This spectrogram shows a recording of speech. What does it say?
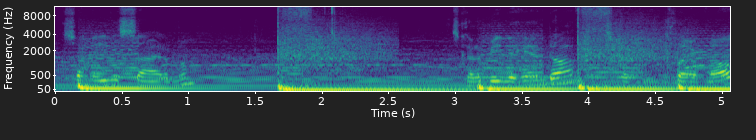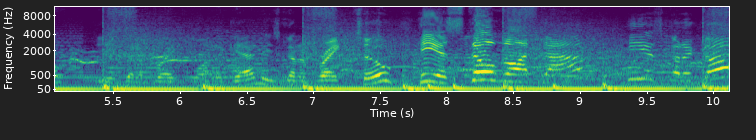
Backs on either side of him. It's going to be the handoff. It's going to be Clerveaux. He's going to break one again. He's going to break two. He is still not down. He is going to go.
